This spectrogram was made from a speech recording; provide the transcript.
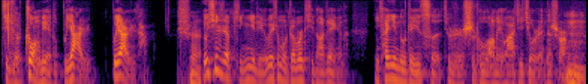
这个壮烈都不亚于不亚于他们。是尤其是在平邑这个，为什么我专门提到这个呢？你看印度这一次就是试图往里挖去救人的时候，嗯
